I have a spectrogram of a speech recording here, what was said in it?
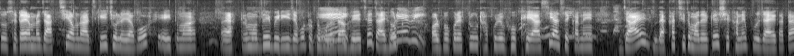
তো সেটাই আমরা যাচ্ছি আমরা আজকেই চলে যাব। এই তোমার একটার মধ্যেই বেরিয়ে যাব টোটো বলে দেওয়া হয়েছে। যাই হোক অল্প করে একটু ঠাকুরের ভোগ খেয়ে আসি আর সেখানে যাই দেখাচ্ছি তোমাদেরকে সেখানে পুরো জায়গাটা।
